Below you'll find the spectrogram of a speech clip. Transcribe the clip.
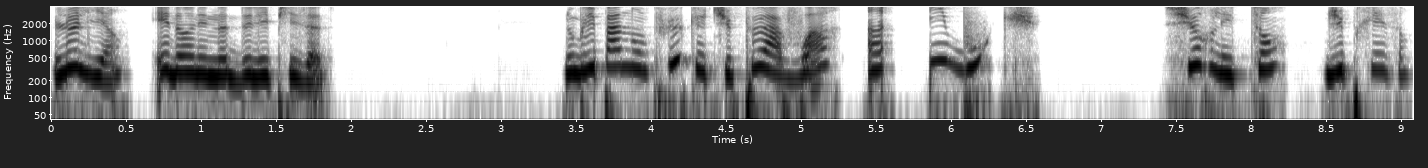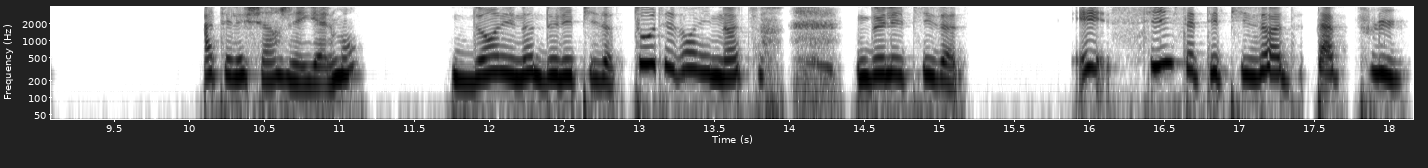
le lien est dans les notes de l'épisode. N'oublie pas non plus que tu peux avoir un e-book sur les temps du présent à télécharger également dans les notes de l'épisode. Tout est dans les notes de l'épisode. Et si cet épisode t'a plu,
